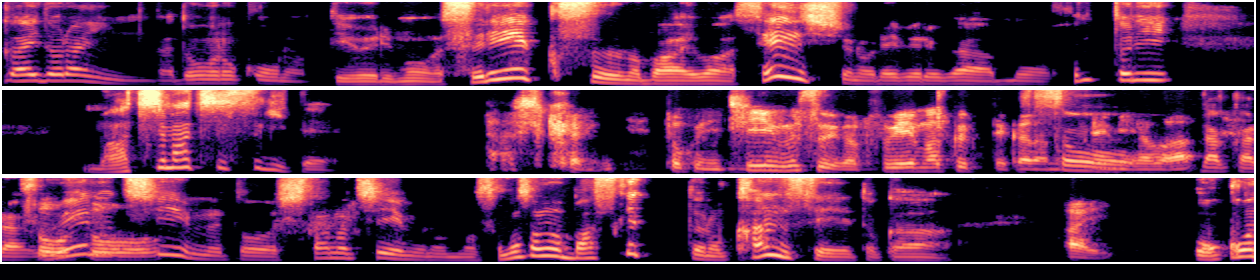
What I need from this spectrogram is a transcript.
ガイドラインがどうのこうのっていうよりも、3X の場合は選手のレベルがもう本当にまちまちすぎて、確かに。特にチーム数が増えまくってからのプレミアは。だから上のチームと下のチームのもうそもそもバスケットの感性とか、はい。行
